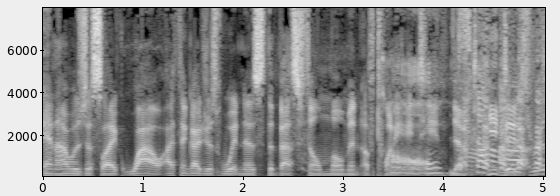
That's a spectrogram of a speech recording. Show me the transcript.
and i was just like wow i think i just witnessed the best film moment of 2018 Yeah, Stop. he did.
